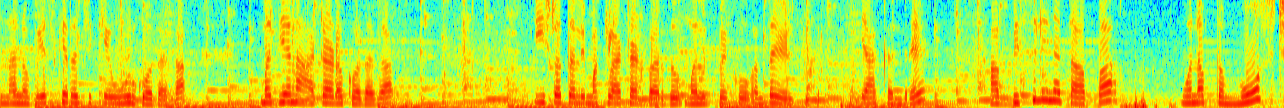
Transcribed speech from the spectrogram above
ನಾನು ಬೇಸಿಗೆ ರಜಕ್ಕೆ ಊರಿಗೆ ಹೋದಾಗ, ಮಧ್ಯಾಹ್ನ ಆಟ ಆಡೋಕೆ ಹೋದಾಗ, ಇಷ್ಟೊತ್ತಲ್ಲಿ ಮಕ್ಳು ಆಟ ಆಡಬಾರ್ದು, ಮಲಗಬೇಕು ಅಂತ ಹೇಳ್ತಿದ್ರು. ಯಾಕಂದರೆ ಆ ಬಿಸಿಲಿನ ತಾಪ one of the most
